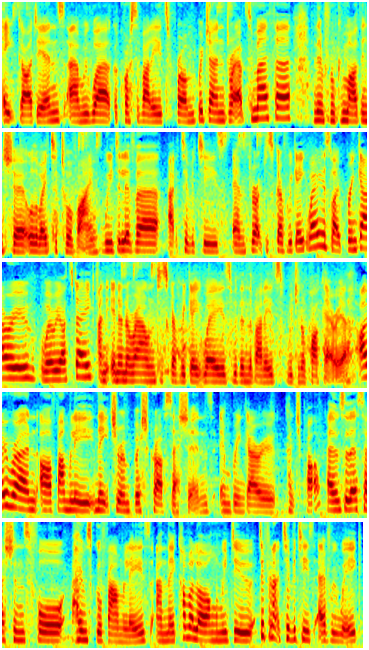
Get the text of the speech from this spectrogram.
eight Guardians and we work across the valleys from Bridgend right up to Merthyr and then from Carmarthenshire all the way to Torfaen. We deliver activities um, throughout Discovery Gateways like Bryn where we are today, and in and around Discovery Gateways within the Valleys Regional Park area. I run our family nature and bushcraft sessions in Bryn Country Park. Um, so they're sessions for homeschool families and they come along and we do different activities every week.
